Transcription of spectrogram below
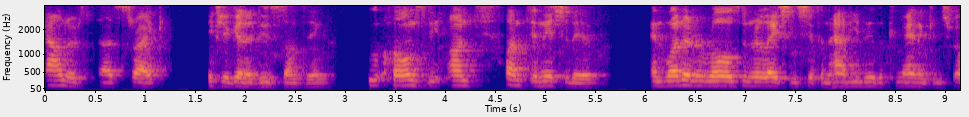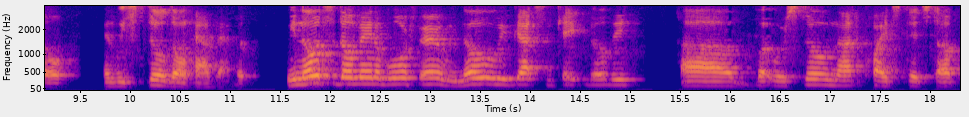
counter uh, strike, if you're going to do something, who owns the hunt, hunt initiative, and what are the roles and relationship, and how do you do the command and control? And we still don't have that, but we know it's a domain of warfare. We know we've got some capability, uh, but we're still not quite stitched up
